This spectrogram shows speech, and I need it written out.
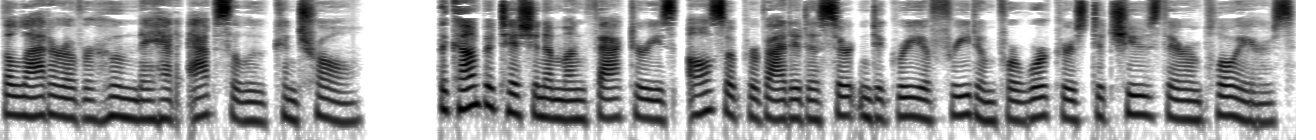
the latter over whom they had absolute control. The competition among factories also provided a certain degree of freedom for workers to choose their employers.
